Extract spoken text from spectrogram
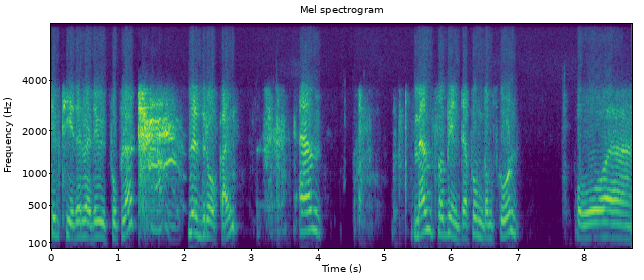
til tider veldig upopulært. det bråka jo. Men så begynte jeg på ungdomsskolen, og eh,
